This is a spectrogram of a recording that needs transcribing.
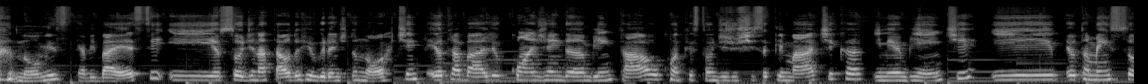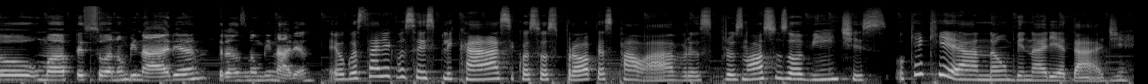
nomes. Gabi Baesse. E eu sou de Natal, do Rio Grande do Norte. Eu trabalho com agenda ambiental, com a questão de justiça climática e meio ambiente. E eu também sou uma pessoa não binária, trans não binária. Eu gostaria que você explicasse com as suas próprias palavras para os nossos nossos ouvintes o que, que é a não binariedade.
